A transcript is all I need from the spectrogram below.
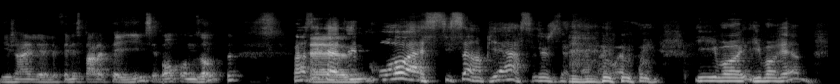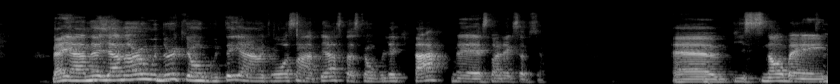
les gens le, finissent par le payer. C'est bon pour nous autres. Je pensais que tu avais 3 à 600 pièces. il va, il va raide. Ben, il, y en a, il y en a un ou deux qui ont goûté à un 300 parce qu'on voulait qu'ils partent, mais c'est une exception. Euh, puis sinon, ben,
